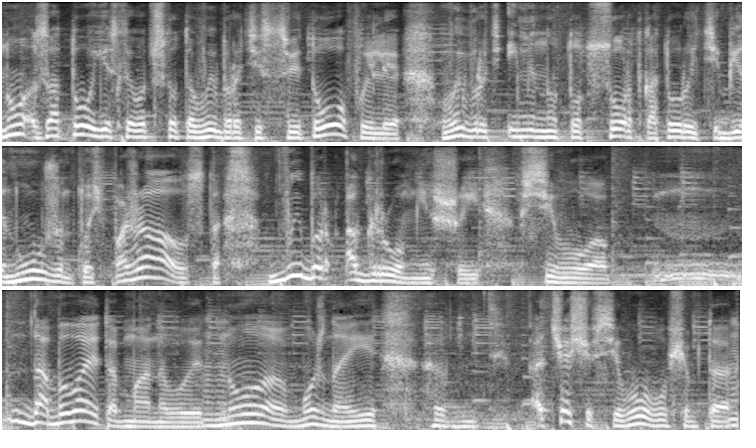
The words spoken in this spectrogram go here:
Но зато, если вот что-то выбрать из цветов или выбрать именно тот сорт, который тебе нужен, то есть, пожалуйста, выбор огромнейший всего. Да, бывает обманывают, угу. но можно и а чаще всего, в общем-то, угу.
